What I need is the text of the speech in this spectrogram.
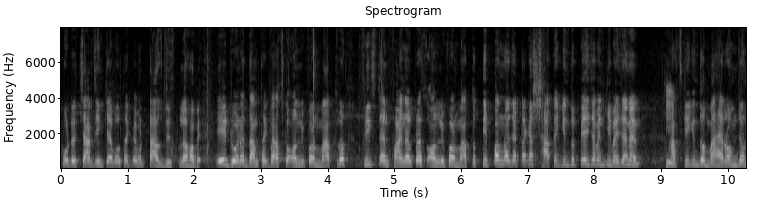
পোর্টের চার্জিং কেবল থাকবে এবং টাচ ডিসপ্লে হবে। এই ড্রোনের দাম থাকবে আজকে অনলি ফর মাত্র fixed and final price only for মাত্র তিপ্পান্ন হাজার টাকার সাথে কিন্তু পেয়ে যাবেন কি ভাই জানেন? আজকে কিন্তু মাহের রমজান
